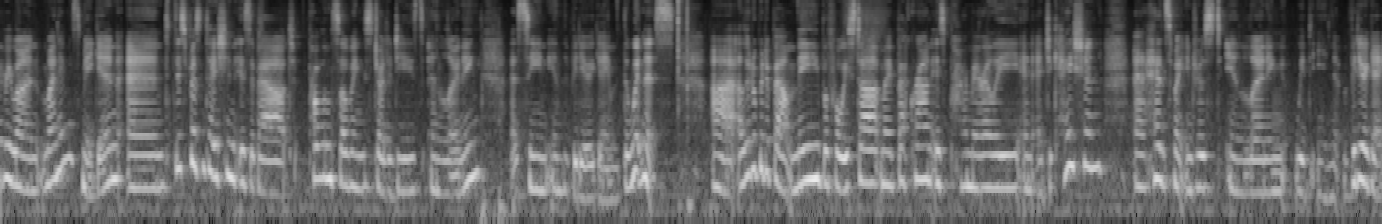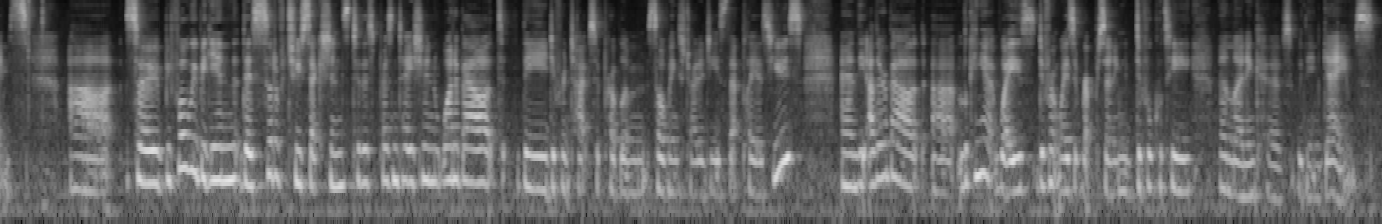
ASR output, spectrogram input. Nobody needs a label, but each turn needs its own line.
everyone, my name is Megan and this presentation is about problem solving strategies and learning as seen in the video game The Witness. Uh, a little bit about me before we start. My background is primarily in education and hence my interest in learning within video games. Uh, so before we begin, there's sort of two sections to this presentation. One about the different types of problem solving strategies that players use, and the other about uh, looking at ways, different ways of representing difficulty and learning curves within games.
